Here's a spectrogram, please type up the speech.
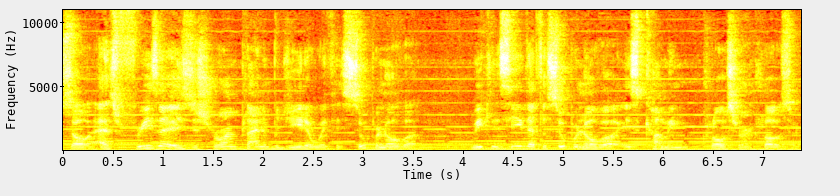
So as Frieza is destroying planet Vegeta with his supernova, we can see that the supernova is coming closer and closer.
